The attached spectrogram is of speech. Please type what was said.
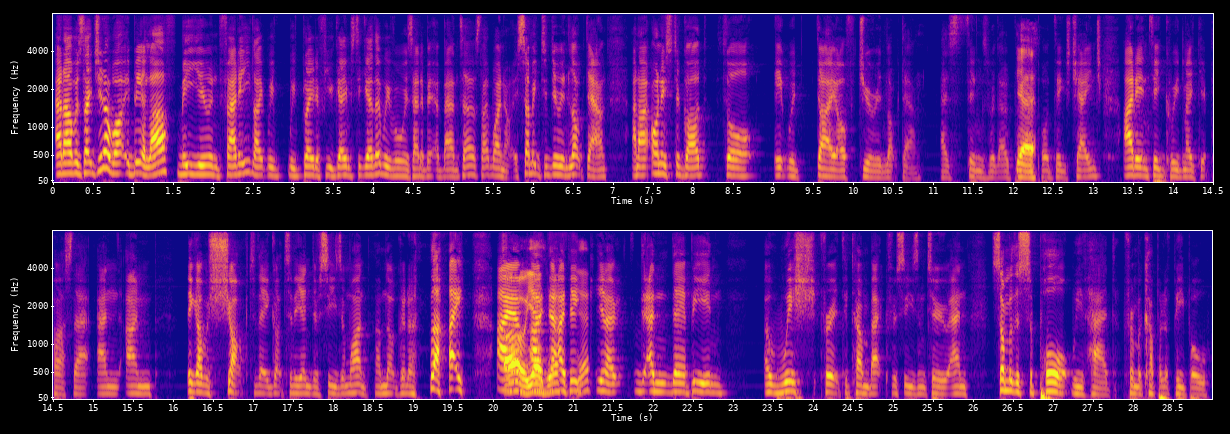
and I was like, do you know what? It'd be a laugh. Me, you, and Faddy. Like we've we've played a few games together. We've always had a bit of banter. I was like, why not? It's something to do in lockdown. And I, honest to God, thought it would die off during lockdown as things would open Yeah. up or things change. I didn't think we'd make it past that, and I'm. I think I was shocked that it got to the end of season one. I'm not gonna lie. I, Oh, yeah, I, yeah, I think yeah. you know, and there being a wish for it to come back for season two, and some of the support we've had from a couple of people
